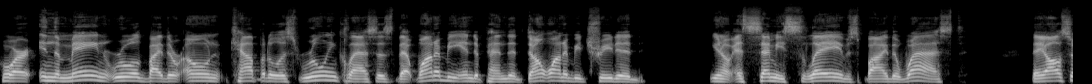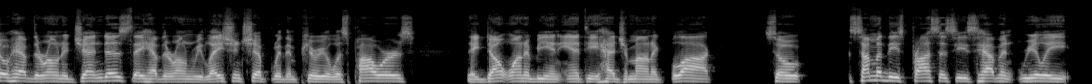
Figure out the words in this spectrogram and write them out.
who are in the main ruled by their own capitalist ruling classes that want to be independent, don't want to be treated, you know, as semi-slaves by the West. They also have their own agendas. They have their own relationship with imperialist powers. They don't want to be an anti-hegemonic bloc. So some of these processes haven't really,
